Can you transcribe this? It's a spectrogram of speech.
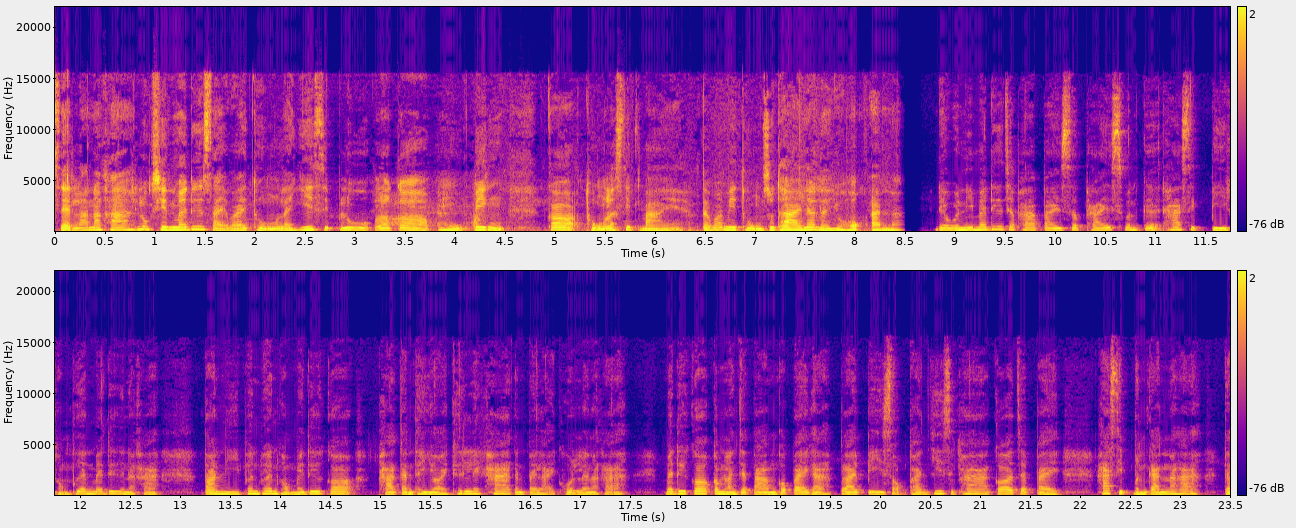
เสร็จแล้วนะคะ ลูกชิ้นแม่ดื้อใส่ไว้ถุงละ20ลูก แล้วก็หมูปิ้ง ก็ถุงละ10ไม้ แต่ว่ามีถุงสุดท้ายเนี่ยเหลืออยู่6อันนะ ดี๋ยววันนี้แม่ดื้อจะพาไปเซอร์ไพรส์วันเกิด 50 ปีของเพื่อนแม่ดื้อนะคะ ตอนนี้เพื่อนๆของแม่ดื้อก็พากันทยอยขึ้นเลข 5 กันไปหลายคนแล้วนะคะ แม่ดื้อก็กำลังจะตามเขาไปค่ะ ปลายปี 2025 ก็จะไป 50 เหมือนกันนะคะ แต่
